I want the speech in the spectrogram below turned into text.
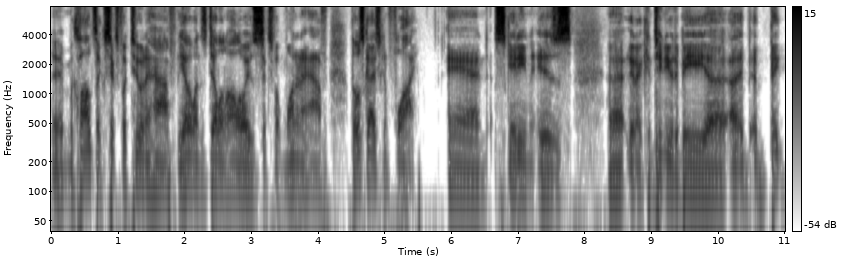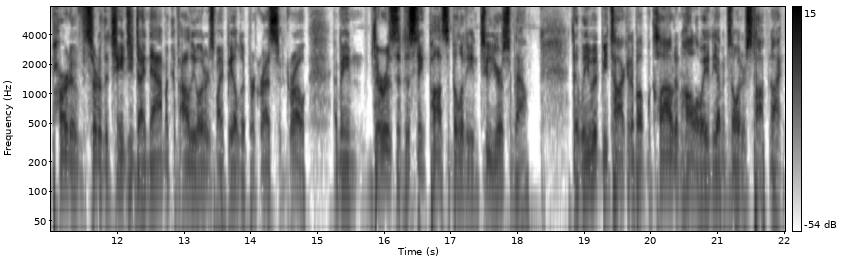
Uh, McLeod's like six foot two and a half. The other one's Dylan Holloway is six foot one and a half. Those guys can fly, and skating is. Uh, going to continue to be uh, a, a, big part of sort of the changing dynamic of how the Oilers might be able to progress and grow. I mean, there is a distinct possibility in two years from now that we would be talking about McLeod and Holloway in the Edmonton Oilers top nine.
